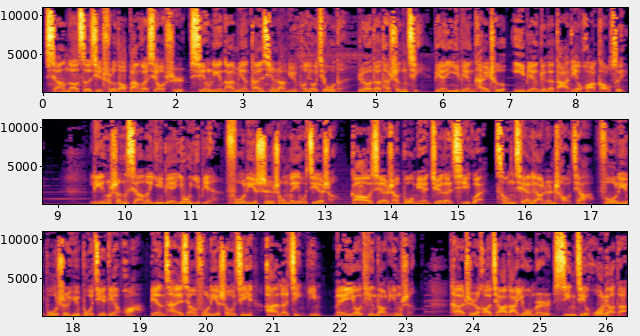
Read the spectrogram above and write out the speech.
想到自己迟到半个小时，心里难免担心让女朋友久等，惹得他生气，便一边开车一边给他打电话告罪。铃声响了一遍又一遍，傅丽始终没有接上。高先生不免觉得奇怪。从前两人吵架，傅丽不至于不接电话，便猜想傅丽手机按了静音，没有听到铃声。他只好加大油门，心急火燎的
